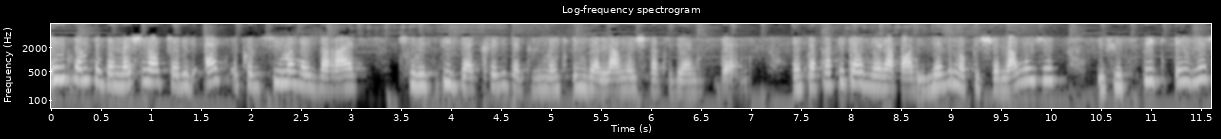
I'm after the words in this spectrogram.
In terms of the National Credit Act, a consumer has the right to receive their credit agreement in the language that they understand. In South Africa, we have about 11 official languages. If you speak English,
